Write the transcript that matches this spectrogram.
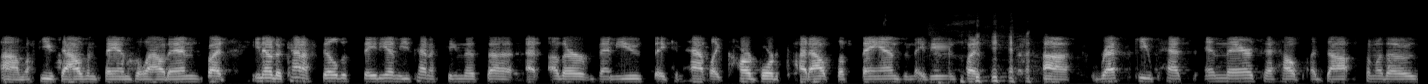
um, a few thousand fans allowed in. But, you know, to kind of fill the stadium, you've kind of seen this uh, at other venues. They can have like cardboard cutouts of fans and they've even put uh, rescue pets in there to help adopt some of those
